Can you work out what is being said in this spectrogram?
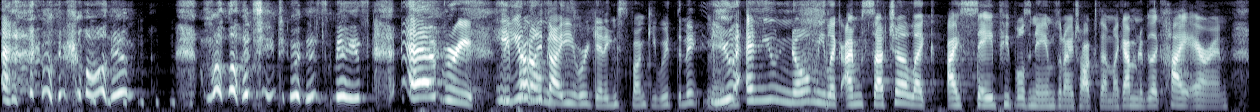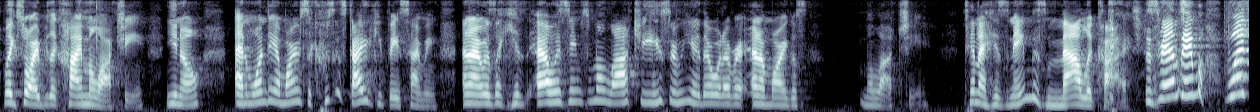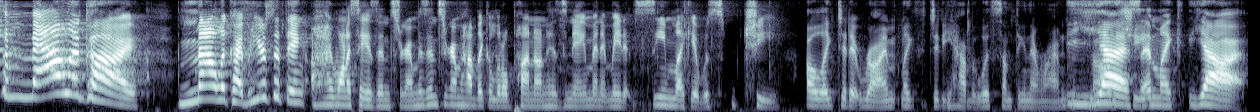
and I would call him. Malachi to his face every. He know probably thought you were getting spunky with the nickname. You and you know me, like I'm such a like I say people's names when I talk to them. Like I'm gonna be like, "Hi, Aaron." Like so, I'd be like, "Hi, Malachi," you know. And one day, Amari was like, "Who's this guy you keep Facetiming?" And I was like, "His oh, his name's Malachi. He's from here, there, whatever." And Amari goes, "Malachi." Tina, his name is Malachi. this man's name was Malachi. Malachi. But here's the thing. Oh, I want to say his Instagram. His Instagram had like a little pun on his name, and it made it seem like it was Chi. oh, like did it rhyme? Like did he have it with something that rhymed? With Yes, Malachi? and like yeah,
